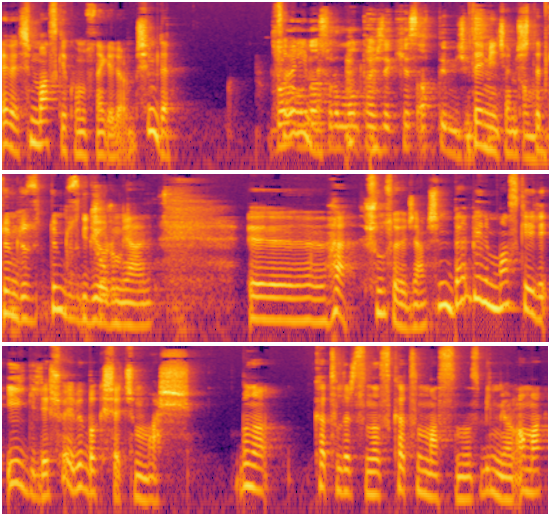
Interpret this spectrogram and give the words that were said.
Evet şimdi maske konusuna geliyorum. Şimdi Bana Söyleyeyim ondan mi? sonra montajda kes at demeyeceksin. demeyeceğim işte Tamam. dümdüz dümdüz gidiyorum yani. Ee, heh, şunu söyleyeceğim. Şimdi ben benim maskeyle ilgili şöyle bir bakış açım var. Buna katılırsınız, katılmazsınız bilmiyorum ama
